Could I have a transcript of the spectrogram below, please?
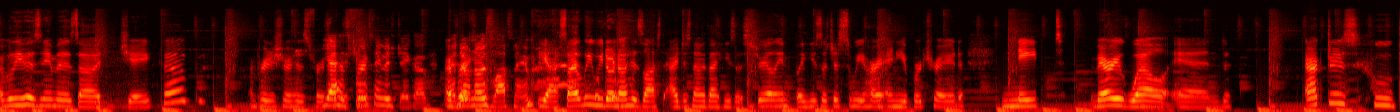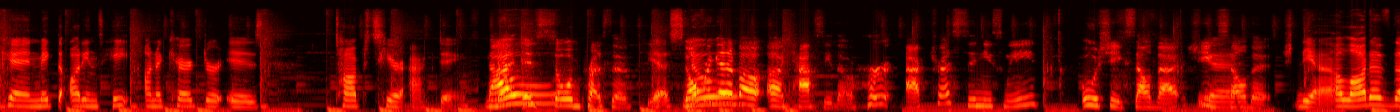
I believe his name is uh Jacob. I'm pretty sure his first yeah, name his is first Jacob. name is Jacob. I I don't know his last name. Yeah, sadly we don't know his last. I just know that he's Australian, but he's such a sweetheart, and he portrayed Nate very well. And actors who can make the audience hate on a character is top tier acting. That is No- so impressive. yes. Don't no- forget about uh, Cassie though. Her actress Sydney Sweeney. Oh, she excelled that. She Yeah. excelled it. yeah, a lot of the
